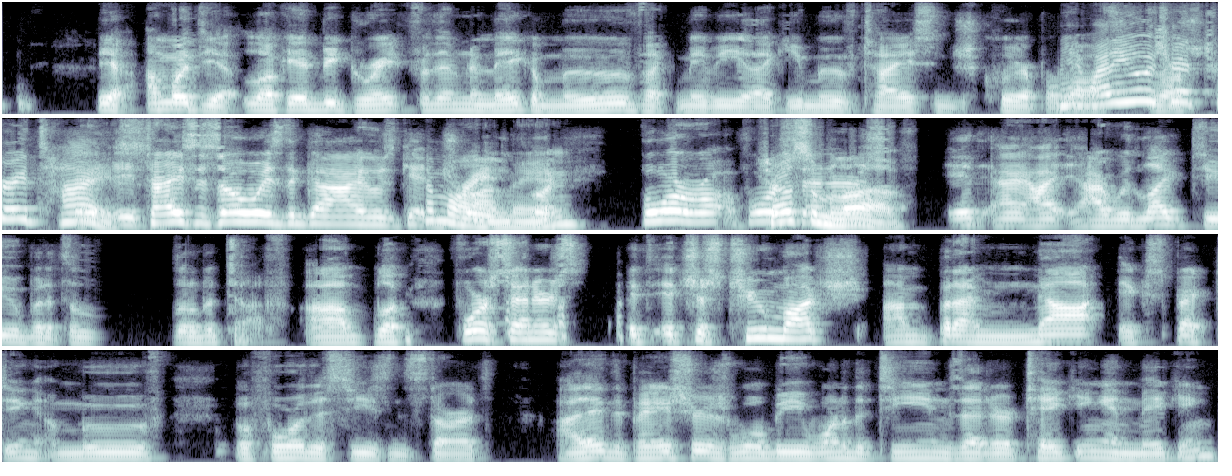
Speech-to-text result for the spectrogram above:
yeah, I'm with you. Look, it'd be great for them to make a move, like maybe like you move Theis and just clear up a. Yeah, why do you always try to trade Theis? Theis is always the guy who's getting Come traded. On, man. For, for Show centers, some love. It, I, I would like to, but it's a little bit tough. Um, look, four centers, it, it's just too much. Um, but I'm not expecting a move before the season starts. I think the Pacers will be one of the teams that are taking and making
